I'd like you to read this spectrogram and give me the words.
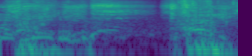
Hey! Mm-hmm.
